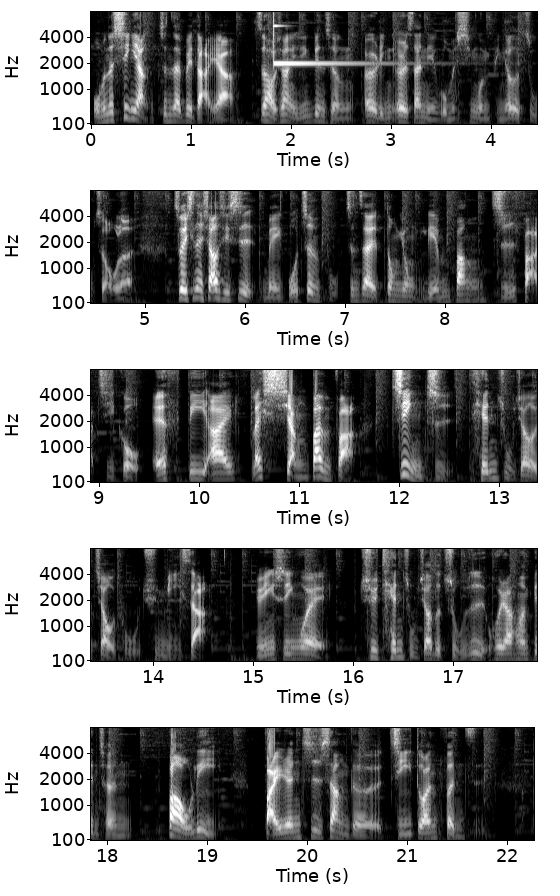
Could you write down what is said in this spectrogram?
我们的信仰正在被打压，这好像已经变成二零二三年我们新闻频道的主轴了。最新的消息是，美国政府正在动用联邦执法机构 FBI 来想办法禁止天主教的教徒去弥撒，原因是因为去天主教的主日会让他们变成暴力、白人至上的极端分子。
